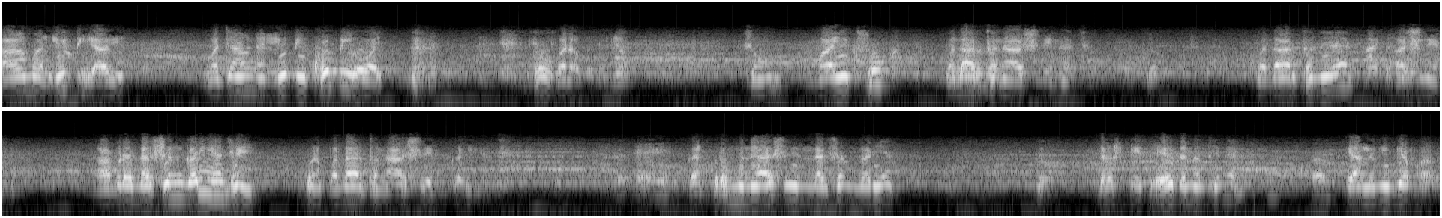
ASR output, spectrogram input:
આમાં લીટી આવી. વચાવ ને લીટી ખોટી હોય. તો બરાબર માહિક સુખ પદાર્થ ને આશ્રિત જ પદાર્થ ને આશ્રિત આપણે દર્શન કરીએ છીએ, પણ પદાર્થ ને આશ્રિત કરીએ છીએ. બ્રહ્મ ને આશ્રિત દર્શન કરીએ? દ્રષ્ટિ ભેદ નથી ને? ત્યાં લગી કેમ આવે?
